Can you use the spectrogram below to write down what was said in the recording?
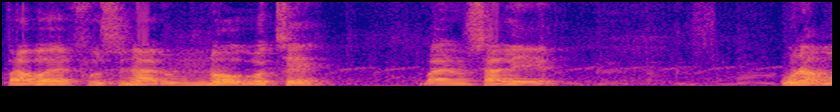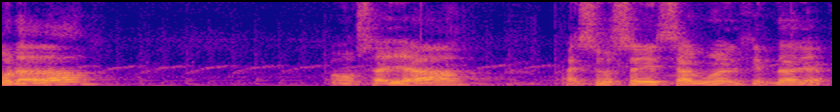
para poder fusionar un nuevo coche. Vale, nos sale una morada. Vamos allá. A ver si nos sale alguna legendaria.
